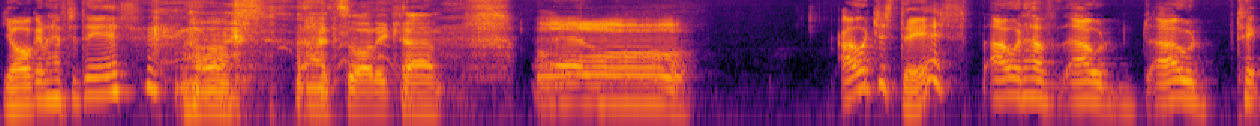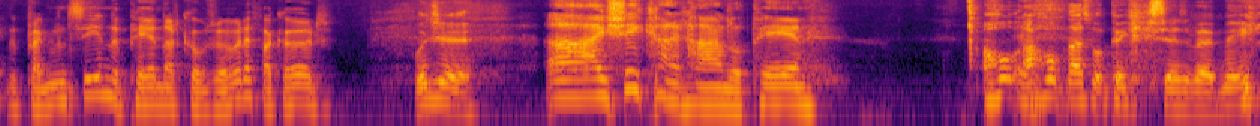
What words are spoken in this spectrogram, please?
you're gonna have to date. I'm sorry, can't. Oh. I would just do it. I would have. I would. I would take the pregnancy and the pain that comes with it if I could. Would you? Aye, she can't handle pain. I hope, I hope that's what Piggy says about me.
